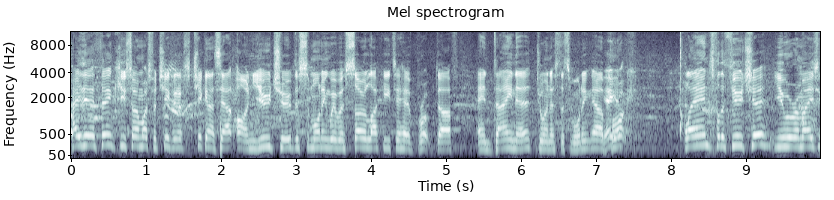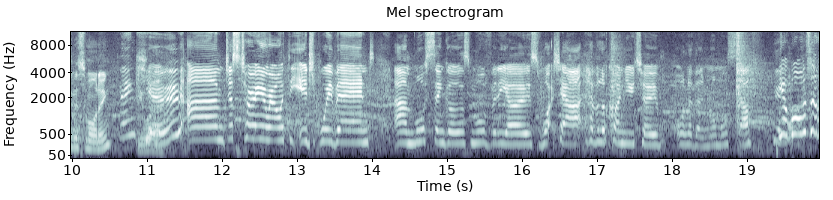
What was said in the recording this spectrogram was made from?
Hey there, thank you so much for checking us, checking us out on YouTube. This morning we were so lucky to have Brooke Duff and Dayna join us this morning. Now, Yeah, yeah. Brooke, plans for the future? You were amazing this morning. Thank You you. were. Um, just touring around with the Edge Boy Band. Um, more singles, more videos. Watch out. Have a look on YouTube. All of the normal stuff. Yeah, what was it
